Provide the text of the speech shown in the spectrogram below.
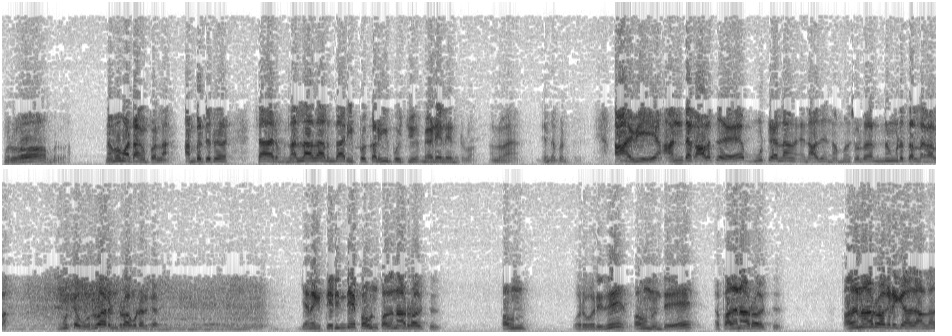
முருகா முருகா. நம்ப மாட்டாங்க இப்ப எல்லாம் ஐம்பத்தெட்டு ரூபா சார் நல்லாதான் இருந்தார் இப்ப கலங்கி போச்சு மேடையில என்றுவான். அல்லவா என்ன பண்றது? ஆகவே அந்த காலத்துல மூட்டை எல்லாம் அது நம்ம சொல்ற இன்னும் கூட தள்ள காலம். மூட்டை ஒரு ரூபா ரெண்டு ரூபா கூட இருக்காது. எனக்கு தெரிந்தே பவுன் பதினாறு ரூபா வித்தது. பவுன் ஒரு ஒரு இது பவுன் வந்து பதினாறு ரூபா வித்தது. பதினாறு ரூபா கிடைக்காதனால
